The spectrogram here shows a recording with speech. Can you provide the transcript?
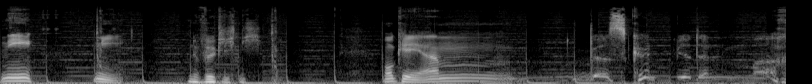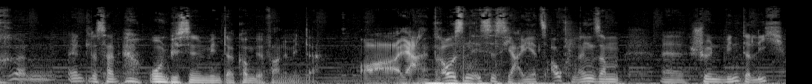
Nee. Nee. Nur wirklich nicht. Okay, ähm... Was könnten wir denn machen? Endless halb... Oh, ein bisschen im Winter. Komm, wir fahren im Winter. Oh, ja, draußen ist es ja jetzt auch langsam äh, schön winterlich.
